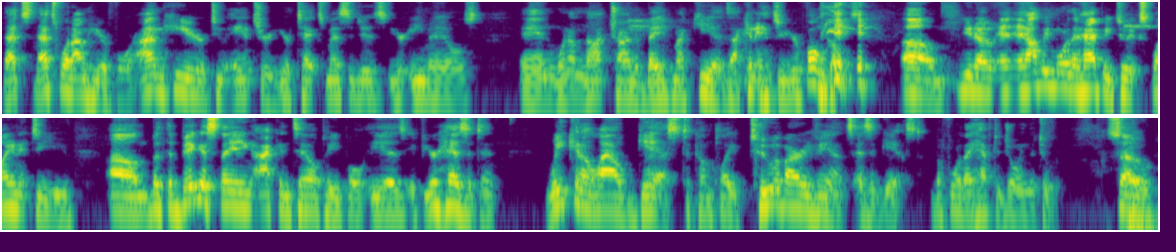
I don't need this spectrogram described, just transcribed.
That's that's what I'm here for. I'm here to answer your text messages, your emails, and when I'm not trying to bathe my kids, I can answer your phone calls. Um, you know, and, and I'll be more than happy to explain it to you. Um, but the biggest thing I can tell people is if you're hesitant, we can allow guests to come play two of our events as a guest before they have to join the tour. So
